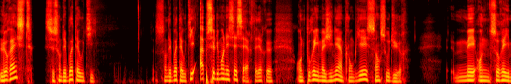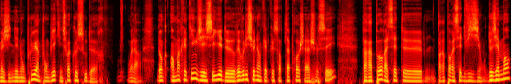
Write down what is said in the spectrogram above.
Le reste, ce sont des boîtes à outils. Ce sont des boîtes à outils absolument nécessaires. C'est-à-dire que on ne pourrait imaginer un plombier sans soudure. Mais on ne saurait imaginer non plus un plombier qui ne soit que soudeur. Voilà. Donc en marketing, j'ai essayé de révolutionner en quelque sorte l'approche à HEC par rapport à cette, euh, par rapport à cette vision. Deuxièmement,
